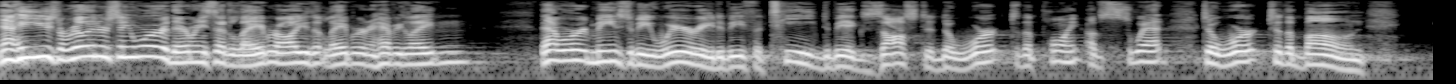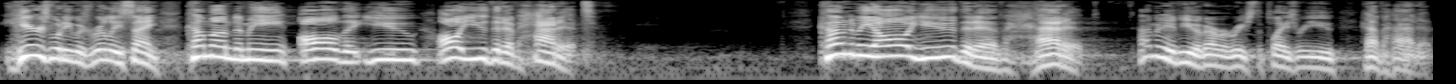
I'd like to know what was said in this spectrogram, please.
Now, he used a really interesting word there when he said labor, all you that labor and are heavy laden. That word means to be weary, to be fatigued, to be exhausted, to work to the point of sweat, to work to the bone. Here's what he was really saying. Come unto me, all that you, all you that have had it. Come to me, all you that have had it. How many of you have ever reached the place where you have had it?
